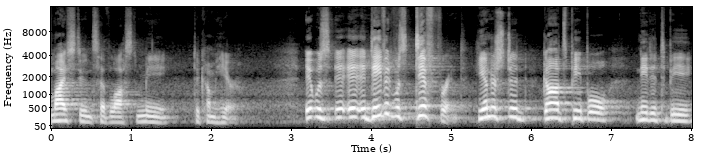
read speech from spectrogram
my students have lost me to come here. It was, it, it, David was different. He understood God's people needed to be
